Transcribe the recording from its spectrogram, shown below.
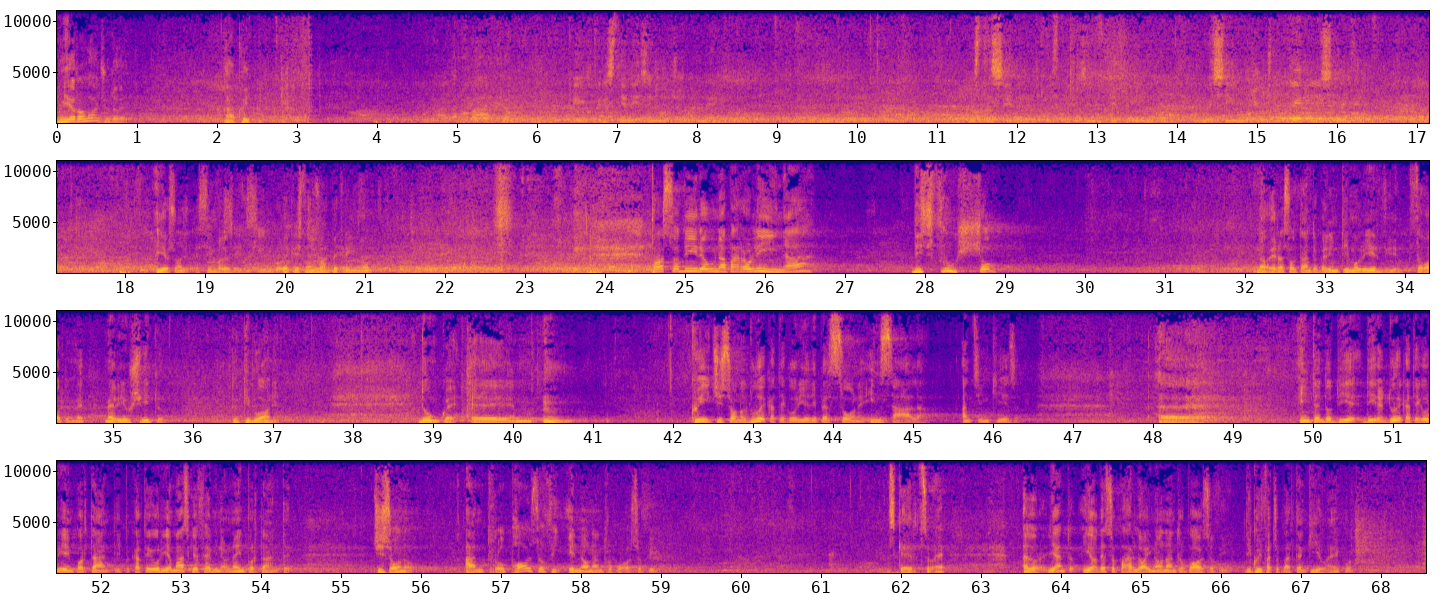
Il mio orologio dov'è? Ah, qui. Qualcuno ha trovato che il cristianesimo giovanneo ha avuto questa sede del cristianesimo pietrino come simbolo, cioè come simbolo Io sono il simbolo simbolo del cristianesimo petrino. Posso dire una parolina di sfruscio? No, era soltanto per intimorirvi, stavolta mi è riuscito, tutti buoni. Dunque, ehm, qui ci sono due categorie di persone in sala, anzi in chiesa. Eh, intendo dire, dire due categorie importanti, categoria maschio e femmina non è importante, ci sono antroposofi e non antroposofi. Scherzo, eh? Allora, antro- io adesso parlo ai non antroposofi, di cui faccio parte anch'io, eh, qua.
